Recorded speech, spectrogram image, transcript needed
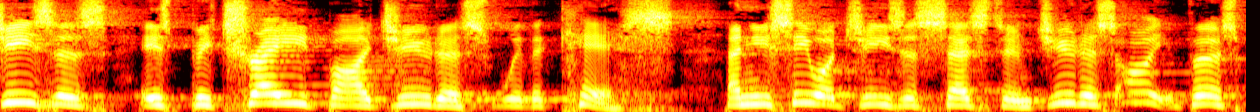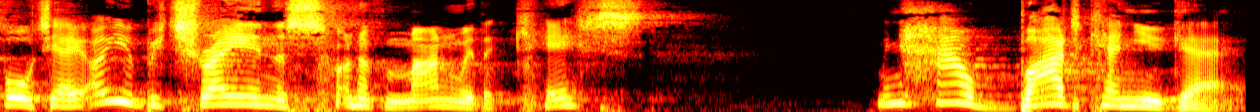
Jesus is betrayed by Judas with a kiss. And you see what Jesus says to him. Judas, verse 48, are you betraying the Son of Man with a kiss? I mean, how bad can you get?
